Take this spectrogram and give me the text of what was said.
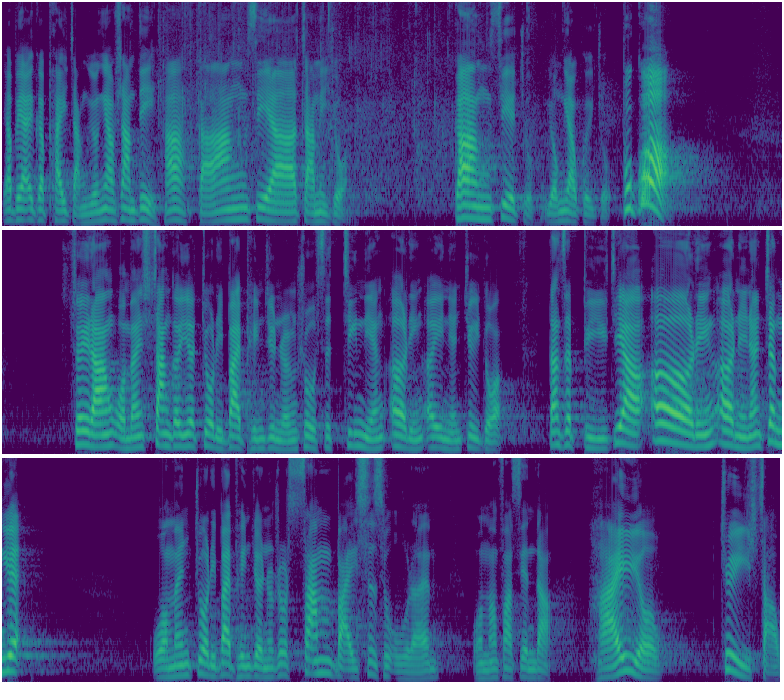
要不要一个拍掌荣耀上帝啊？感谢啊，赞美主，感谢主，荣耀归主。不过，虽然我们上个月做礼拜平均人数是今年二零二一年最多，但是比较二零二零年正月，我们做礼拜平均人数三百四十五人，我们发现到还有。最少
